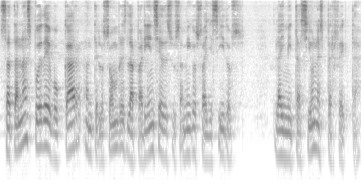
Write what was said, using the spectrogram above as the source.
Satanás puede evocar ante los hombres la apariencia de sus amigos fallecidos. La imitación es perfecta.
